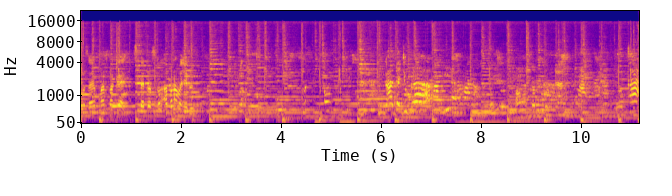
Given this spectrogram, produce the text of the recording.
Kalau saya kemarin pakai stetoskop apa namanya itu? Nggak ada juga. Kak,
